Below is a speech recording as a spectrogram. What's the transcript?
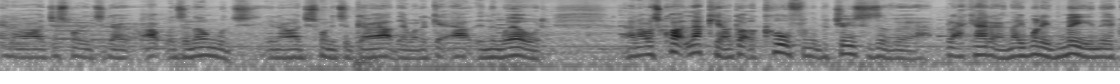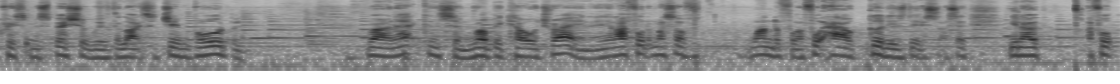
you know, I just wanted to go upwards and onwards. You know, I just wanted to go out there, want to get out in the world. And I was quite lucky. I got a call from the producers of uh, Blackadder, and they wanted me in their Christmas special with the likes of Jim Broadbent, Rowan Atkinson, Robbie Coltrane. And I thought to myself, wonderful. I thought, how good is this? I said, you know, I thought,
